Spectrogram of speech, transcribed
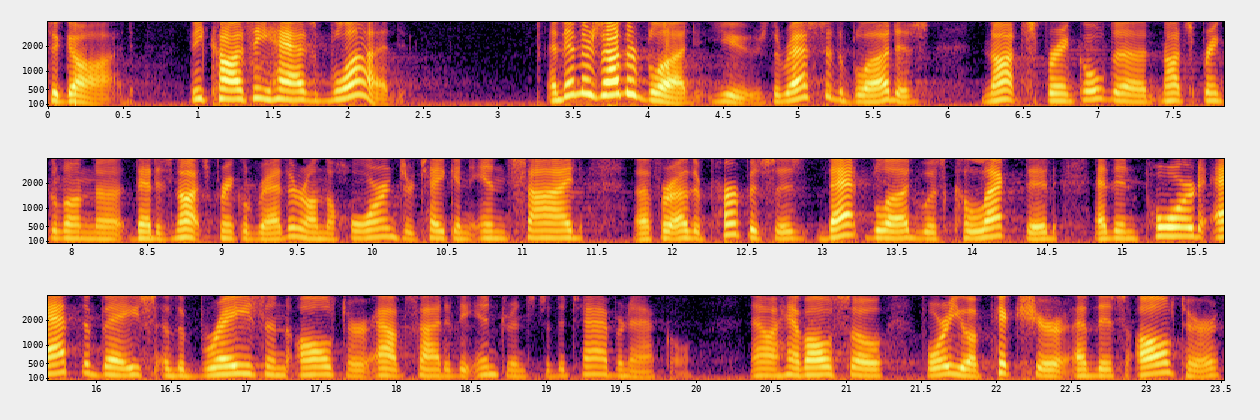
to God because he has blood. And then there's other blood used. The rest of the blood is not sprinkled, uh, not sprinkled on the, that is not sprinkled rather on the horns or taken inside uh, for other purposes. That blood was collected and then poured at the base of the brazen altar outside of the entrance to the tabernacle. Now I have also for you a picture of this altar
